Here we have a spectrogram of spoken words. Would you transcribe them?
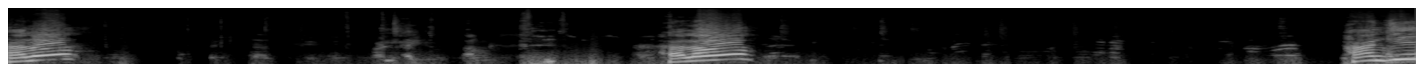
ਹੈਲੋ? ਹੈਲੋ? ਹਾਂਜੀ?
